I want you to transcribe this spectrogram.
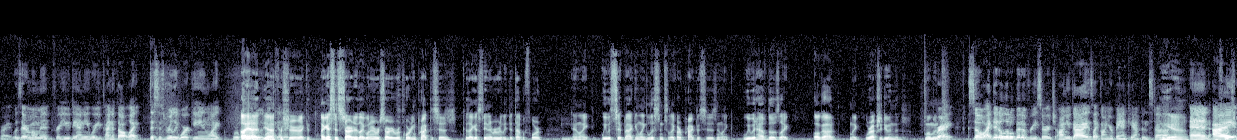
right. Was there a moment for you, Danny, where you kind of thought like this is really working? Like we're Oh yeah, really yeah, well for sure. I could. I guess it started like whenever I started recording practices because I guess they never really did that before, Mhm. and like we would sit back and like listen to like our practices and like we would have those like, oh god, like we're actually doing this moments. Right. So I did a little bit of research on you guys, like on your Bandcamp and stuff. Yeah. And I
